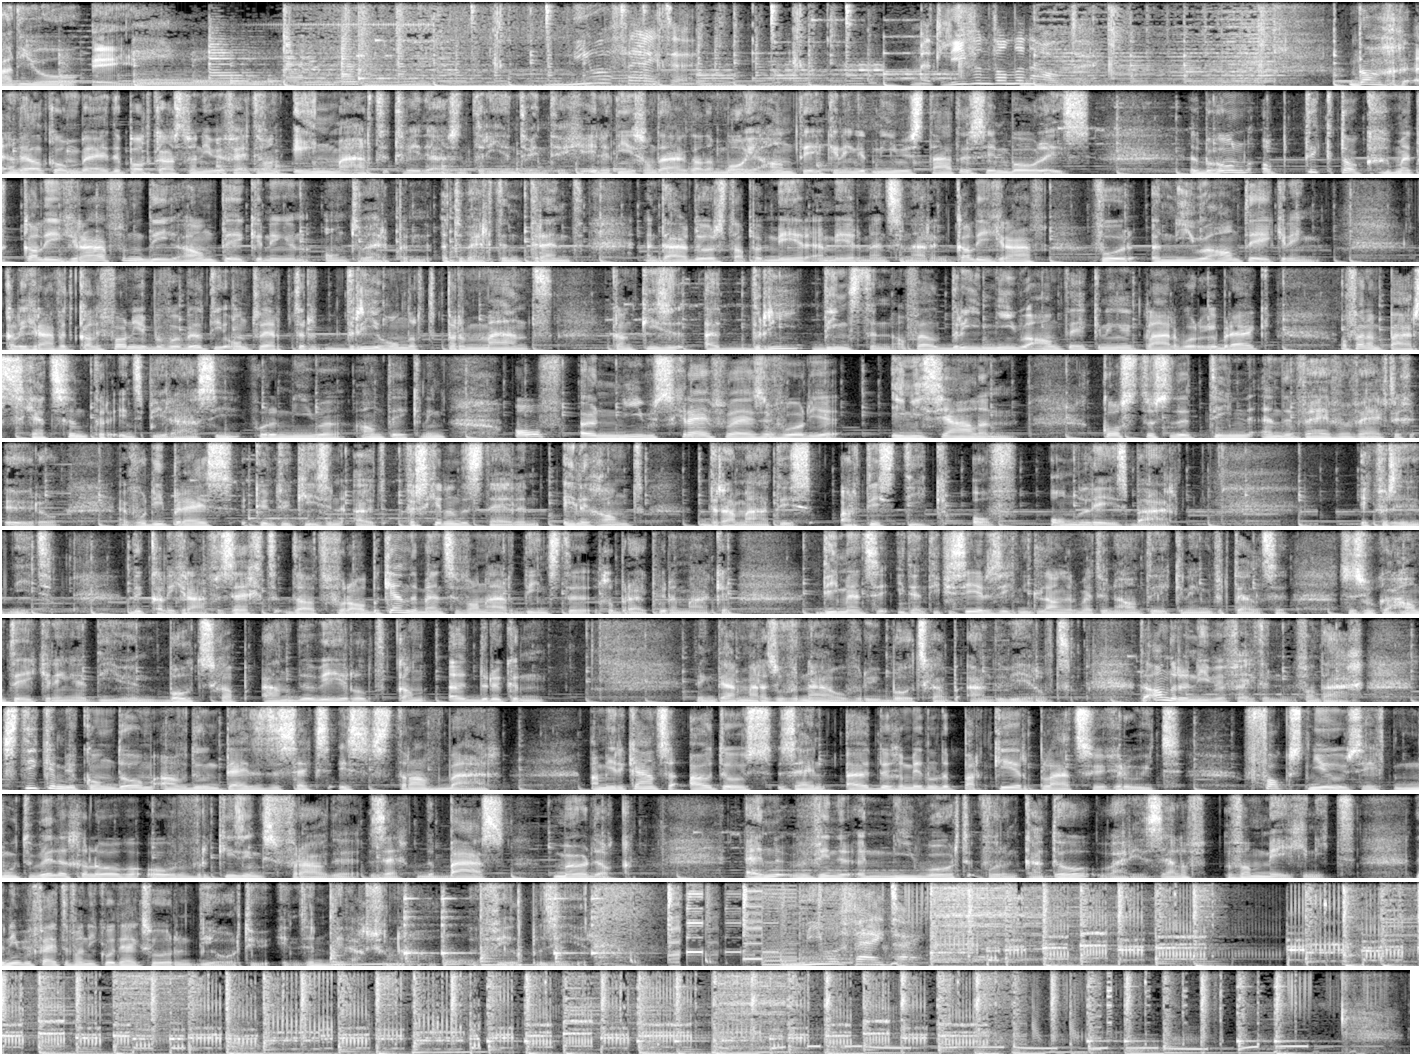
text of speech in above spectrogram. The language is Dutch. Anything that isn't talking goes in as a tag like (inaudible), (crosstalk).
Radio 1. Nieuwe feiten. Met Lieven van den Houten. Dag en welkom bij de podcast van Nieuwe Feiten van 1 maart 2023. In het nieuws vandaag dat een mooie handtekening het nieuwe statussymbool is. Het begon op TikTok met kalligrafen die handtekeningen ontwerpen. Het werd een trend. En daardoor stappen meer en meer mensen naar een kalligraaf voor een nieuwe handtekening. Kalligraaf uit Californië bijvoorbeeld, die ontwerpt er 300 per maand. Je kan kiezen uit drie diensten. Ofwel drie nieuwe handtekeningen klaar voor gebruik, ofwel een paar schetsen ter inspiratie voor een nieuwe handtekening, of een nieuwe schrijfwijze voor je initialen. Kost tussen de 10 en de 55 euro. En voor die prijs kunt u kiezen uit verschillende stijlen: elegant, dramatisch, artistiek of onleesbaar. Ik verzin het niet. De kalligrafe zegt dat vooral bekende mensen van haar diensten gebruik willen maken. Die mensen identificeren zich niet langer met hun handtekening, vertelt ze. Ze zoeken handtekeningen die hun boodschap aan de wereld kan uitdrukken. Denk daar maar eens over na, over uw boodschap aan de wereld. De andere nieuwe feiten vandaag. Stiekem je condoom afdoen tijdens de seks is strafbaar. Amerikaanse auto's zijn uit de gemiddelde parkeerplaats gegroeid. Fox News heeft moedwillig gelogen over verkiezingsfraude, zegt de baas Murdoch. En we vinden een nieuw woord voor een cadeau waar je zelf van meegeniet. De nieuwe feiten van Nico Dijkshoorn die hoort u in zijn middagjournaal. Veel plezier. Nieuwe feiten.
